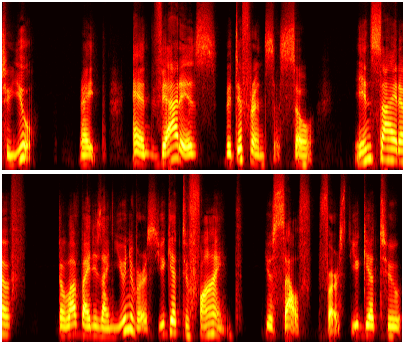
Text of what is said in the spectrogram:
to you, right? And that is the differences. So inside of the Love by Design universe, you get to find yourself first. You get to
